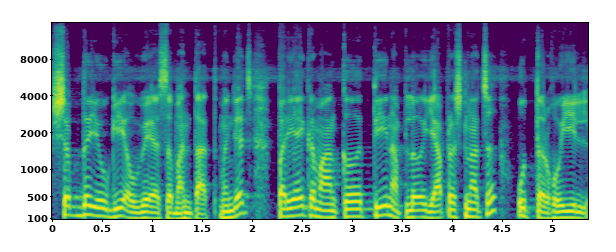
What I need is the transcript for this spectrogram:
शब्दयोगी अव्यय असं म्हणतात. म्हणजेच पर्याय क्रमांक तीन आपलं या प्रश्नाचं उत्तर होईल.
